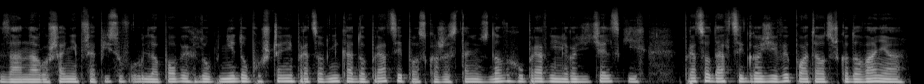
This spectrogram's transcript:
Za naruszenie przepisów urlopowych lub niedopuszczenie pracownika do pracy po skorzystaniu z nowych uprawnień rodzicielskich pracodawcy grozi wypłata odszkodowania.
